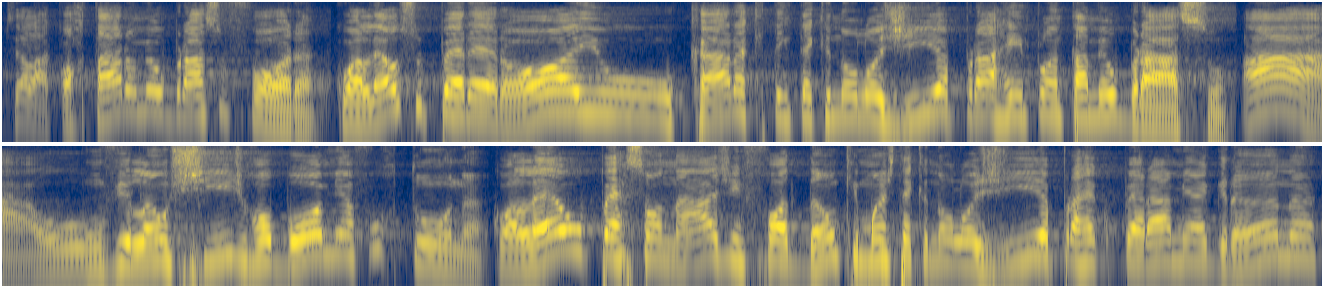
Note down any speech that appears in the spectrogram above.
sei lá, cortaram meu braço fora. Qual é o super-herói, o, cara que tem tecnologia para reimplantar meu braço? Ah, um vilão X roubou a minha fortuna. Qual é o personagem fodão que manja tecnologia para recuperar a minha grana?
